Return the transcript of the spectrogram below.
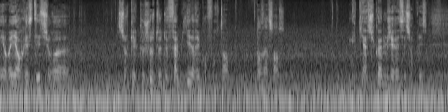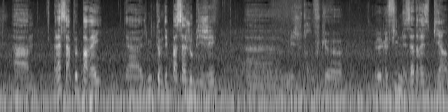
et, et on restait sur, euh, sur quelque chose de, familier, de réconfortant, dans un sens, mais qui a su quand même gérer ses surprises. Euh, là, c'est un peu pareil. Il y a limite comme des passages obligés, mais je trouve que le, film les adresse bien.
